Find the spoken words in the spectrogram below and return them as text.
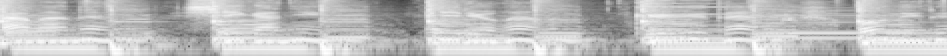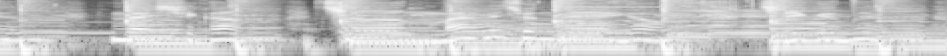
나만의 시간이 필요한 그대 오늘은 날씨가 정말 좋네요 지금은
